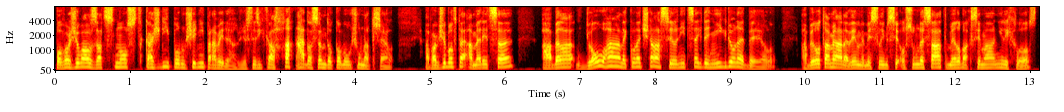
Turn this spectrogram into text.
považoval za ctnost každý porušení pravidel. Že si říkal, haha, to jsem to komoušu natřel. A pak, že byl v té Americe a byla dlouhá nekonečná silnice, kde nikdo nebyl a bylo tam, já nevím, myslím si 80 mil maximální rychlost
